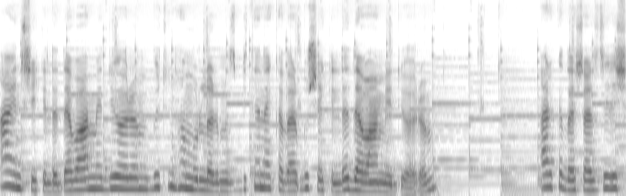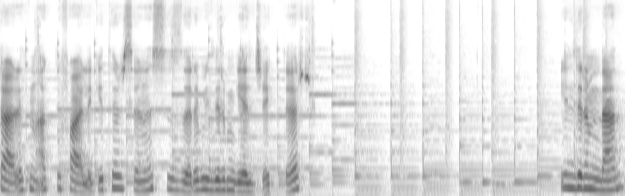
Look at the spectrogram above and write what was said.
Aynı şekilde devam ediyorum. Bütün hamurlarımız bitene kadar bu şekilde devam ediyorum. Arkadaşlar zil işaretini aktif hale getirirseniz sizlere bildirim gelecektir. Bildirimden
